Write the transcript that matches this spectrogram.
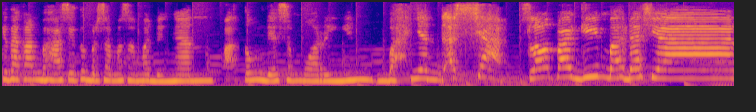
Kita akan bahas itu bersama-sama dengan Pak Tung dia semua ringin Mbahnya dahsyat. Selamat pagi Mbah dahsyat.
